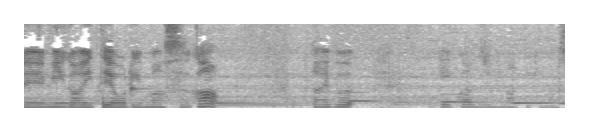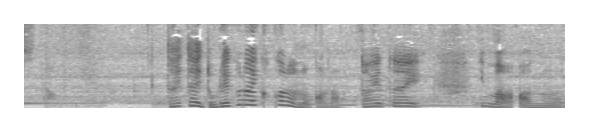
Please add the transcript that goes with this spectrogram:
えー、磨いておりますがだいぶいい感じになってきました。だいたいどれぐらいかかるのかな？だいたい今あの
